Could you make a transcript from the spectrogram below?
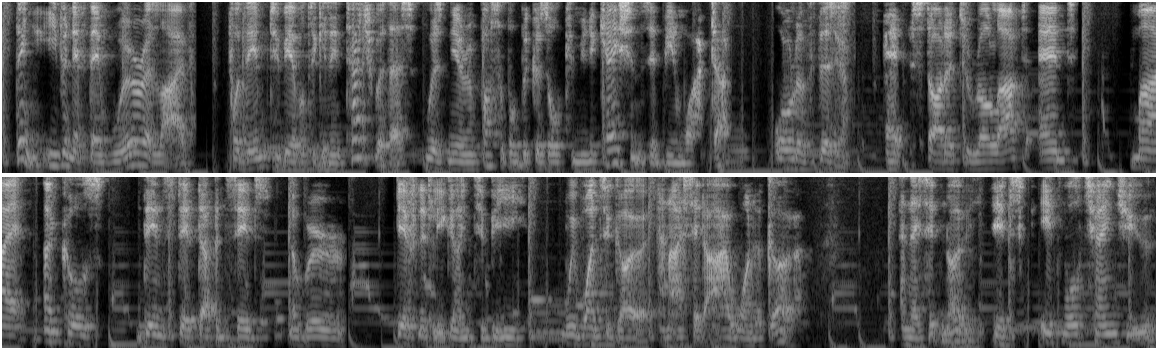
thing. Even if they were alive, for them to be able to get in touch with us was near impossible because all communications had been wiped out. All of this yeah. had started to roll out, and my uncles then stepped up and said, no, We're definitely going to be, we want to go. And I said, I want to go and they said no it's it will change you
